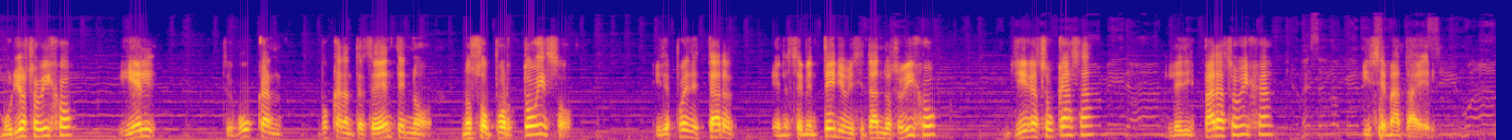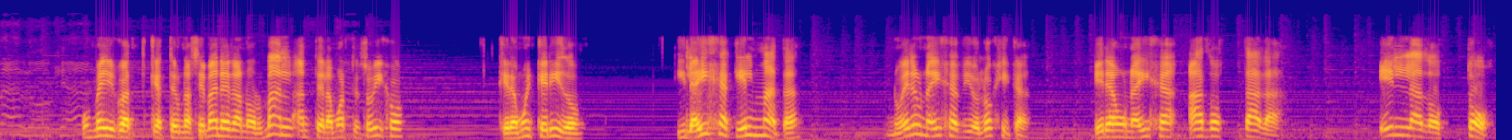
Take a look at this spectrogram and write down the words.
Murió su hijo y él, se buscan, buscan antecedentes, no, no soportó eso. Y después de estar en el cementerio visitando a su hijo, llega a su casa, le dispara a su hija y se mata a él. Un médico que hasta una semana era normal antes de la muerte de su hijo, que era muy querido, y la hija que él mata no era una hija biológica, era una hija adoptada. Él la adoptó.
